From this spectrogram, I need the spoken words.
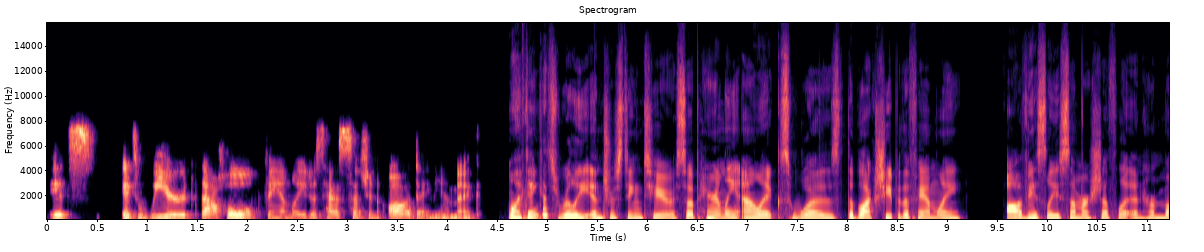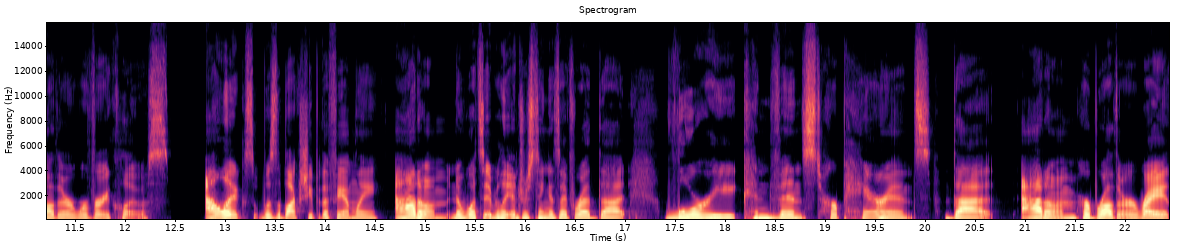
It's it's weird. That whole family just has such an odd dynamic. Well, I think it's really interesting too. So apparently, Alex was the black sheep of the family. Obviously, Summer Shiflet and her mother were very close. Alex was the black sheep of the family. Adam. Now, what's really interesting is I've read that Lori convinced her parents that Adam, her brother, right?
